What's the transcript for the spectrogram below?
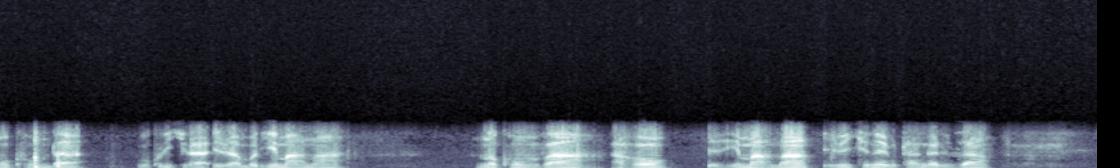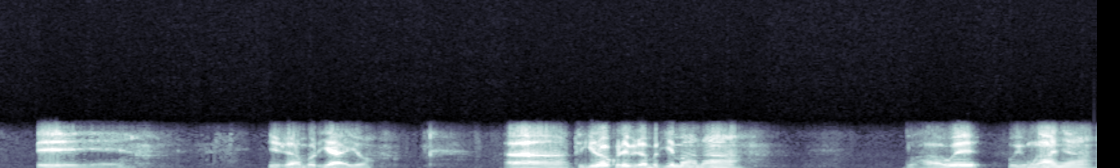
mukunda gukurikira ijambo ry'imana no kumva aho imana iba ikeneye gutangariza eh, ijambo ryayo. Ah, tugireho kureba ijambo ry'imana duhawe uyu mwanya.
